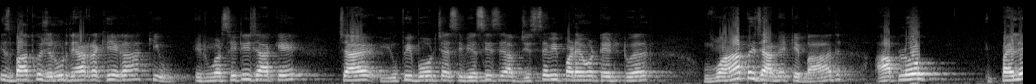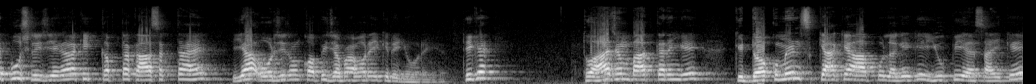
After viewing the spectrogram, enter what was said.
इस बात को ज़रूर ध्यान रखिएगा कि यूनिवर्सिटी जाके चाहे यूपी बोर्ड चाहे सीबीएसई से आप जिससे भी पढ़े हो टेंथ ट्वेल्थ वहाँ पे जाने के बाद आप लोग पहले पूछ लीजिएगा कि कब तक आ सकता है या ओरिजिनल कॉपी जमा हो रही कि नहीं हो रही है। ठीक है? तो आज हम बात करेंगे कि डॉक्यूमेंट्स क्या क्या आपको लगेंगे यूपीएसआई के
